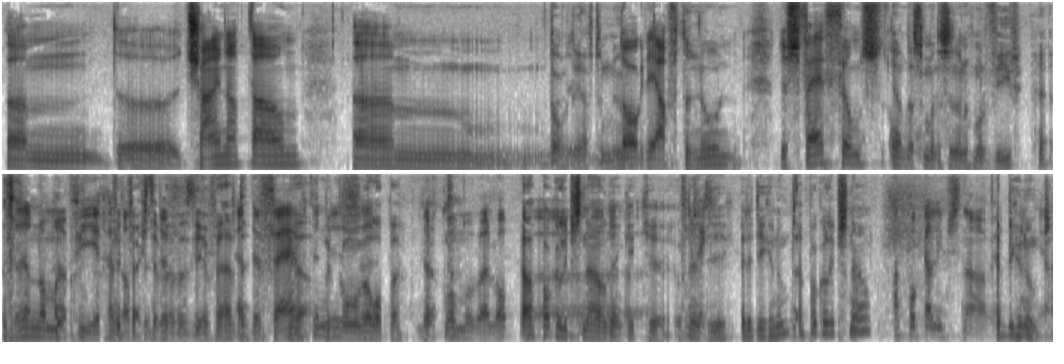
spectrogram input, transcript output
de Chinatown, Um, Dog Day Afternoon. Dog Day Afternoon. Dus vijf films. Ja, dat, is, maar dat zijn er nog maar vier. Er zijn nog maar vier. En dat, de, de, de, vijfde. En de vijfde ja, daar komen we wel op. Hè. Daar ja. komen we wel op. Apocalypse Now, denk ik. Uh, of nee, heb je die genoemd? Apocalypse Now? Apocalypse Now. Heb je genoemd? Ja.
